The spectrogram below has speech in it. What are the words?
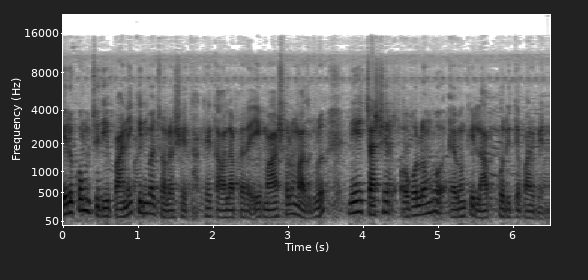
এরকম যদি পানি কিংবা জলাশয় থাকে, তাহলে আপনারা এই মাসল মাছগুলো নিয়ে চাষের অবলম্ব এবং কি লাভ করিতে পারবেন।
